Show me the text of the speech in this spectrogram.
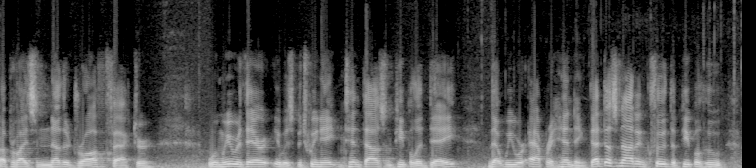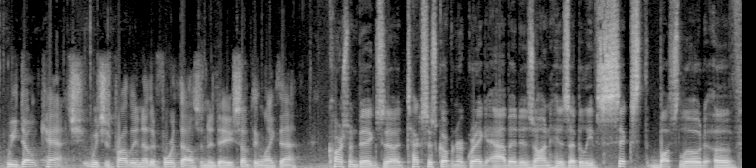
uh, provides another draw factor. When we were there, it was between 8 and 10,000 people a day that we were apprehending. That does not include the people who we don't catch, which is probably another 4,000 a day, something like that. Congressman Biggs, uh, Texas Governor Greg Abbott is on his, I believe, sixth busload of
